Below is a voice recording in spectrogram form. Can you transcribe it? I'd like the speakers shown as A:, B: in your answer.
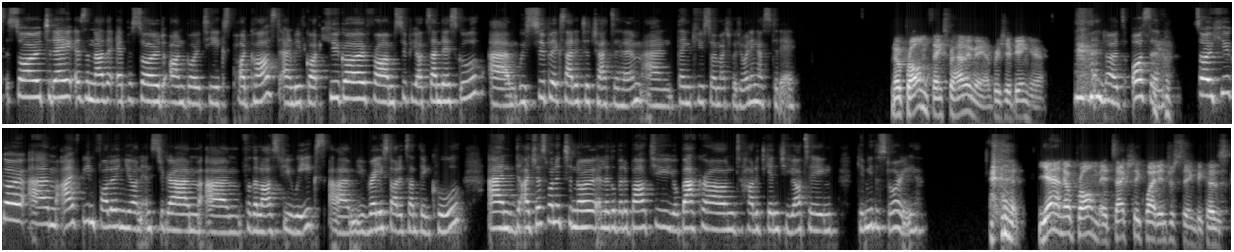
A: Guys, so today is another episode on Boutiques podcast, and we've got Hugo from Super Yacht Sunday School. Um, we're super excited to chat to him, and thank you so much for joining us today.
B: No problem. Thanks for having me. I appreciate being here.
A: no, it's awesome. So Hugo, um, I've been following you on Instagram um, for the last few weeks. Um, you've really started something cool, and I just wanted to know a little bit about you, your background. How did you get into yachting? Give me the story.
B: yeah, no problem. It's actually quite interesting because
